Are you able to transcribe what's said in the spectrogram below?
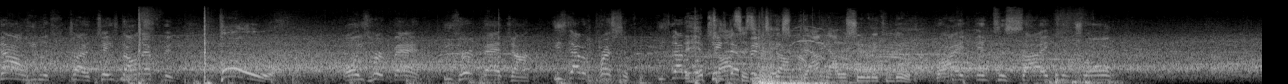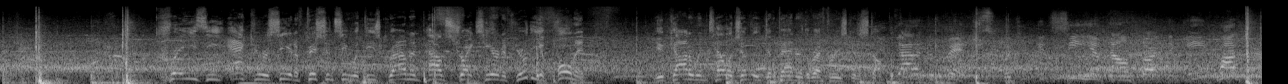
Now he looks to try to chase down that finish. Oh! Oh, he's hurt bad. He's hurt bad, Jon. He's got to press him. He's got to The hip chase toss that as he takes down. him down. Now we'll see what he can do. Right into side control. Crazy accuracy and efficiency with these ground and pound strikes here. And if you're the opponent, you've got to intelligently defend or the referee's going to stop the Got to defend. But you can see him now starting to gain posture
